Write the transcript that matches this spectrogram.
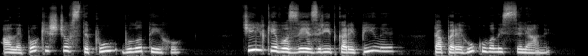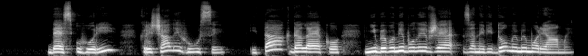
Але поки що в степу було тихо, тільки вози зрідка репіли та перегукувались селяни. Десь угорі кричали гуси, і так далеко, ніби вони були вже за невідомими морями.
